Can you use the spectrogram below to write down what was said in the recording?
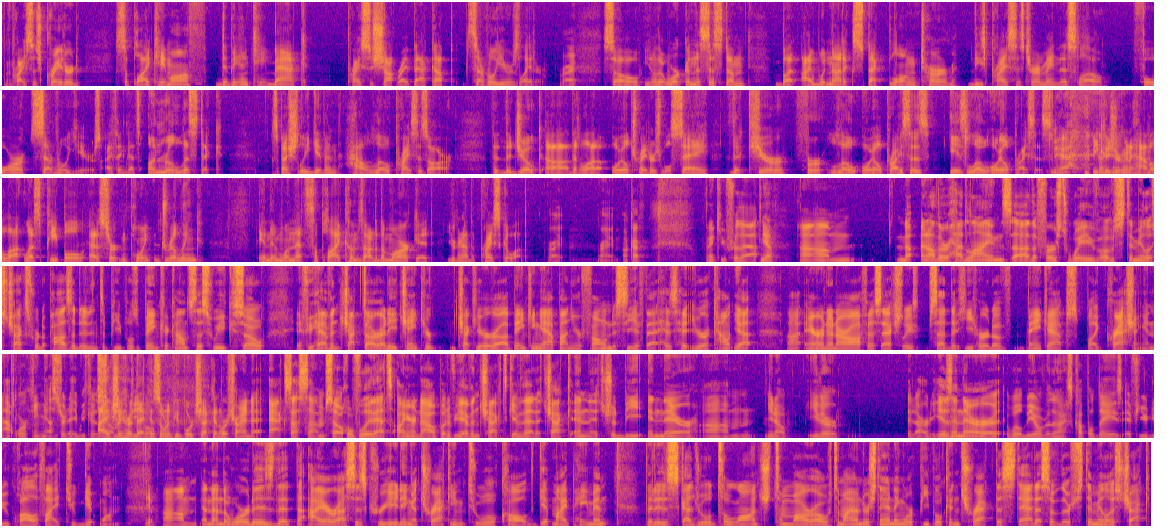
Prices cratered, supply came off, demand came back, prices shot right back up several years later. Right. So, you know, they're working the system, but I would not expect long term these prices to remain this low for several years. I think that's unrealistic especially given how low prices are. The, the joke uh, that a lot of oil traders will say the cure for low oil prices is low oil prices. Yeah. because you're going to have a lot less people at a certain point drilling. And then when that supply comes out of the market, you're going to have the price go up. Right. Right. Okay. Thank you for that. Yeah. No, in other headlines, uh, the first wave of stimulus checks were deposited into people's bank accounts this week. So, if you haven't checked already, check your check your uh, banking app on your phone to see if that has hit your account yet. Uh, Aaron in our office actually said that he heard of bank apps like crashing and not working yesterday because I so actually heard that because so many people were checking them. were trying to access them. So hopefully that's ironed out. But if you haven't checked, give that a check, and it should be in there. Um, you know, either it already is in there, or it will be over the next couple days if you do qualify to get one. Yep. Um, and then the word is that the IRS is creating a tracking tool called Get My Payment that is scheduled to launch tomorrow, to my understanding, where people can track the status of their stimulus check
